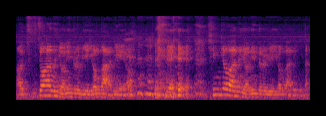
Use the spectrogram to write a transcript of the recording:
아 주저하는 연인들을 위해 이런 거 아니에요. 네 힘겨워하는 연인들을 위해 이런 거 아닙니다.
